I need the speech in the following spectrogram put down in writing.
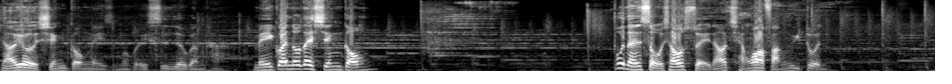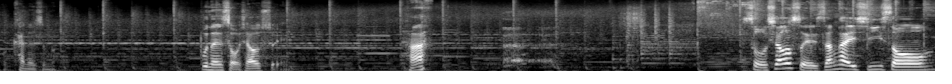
然后又有先攻哎，怎么回事？这关卡每一关都在先攻，不能手消水，然后强化防御盾。我看的什么？不能手消水？哈？手消水伤害吸收？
